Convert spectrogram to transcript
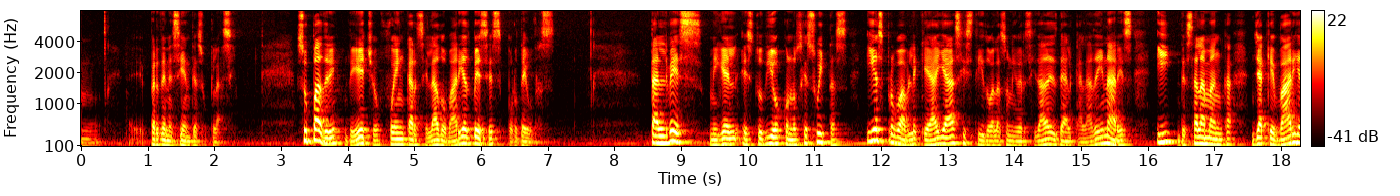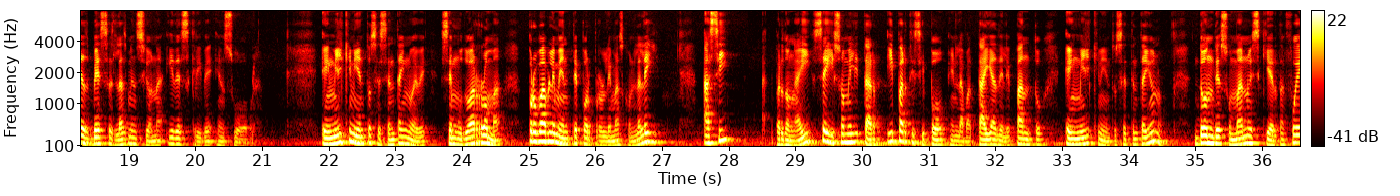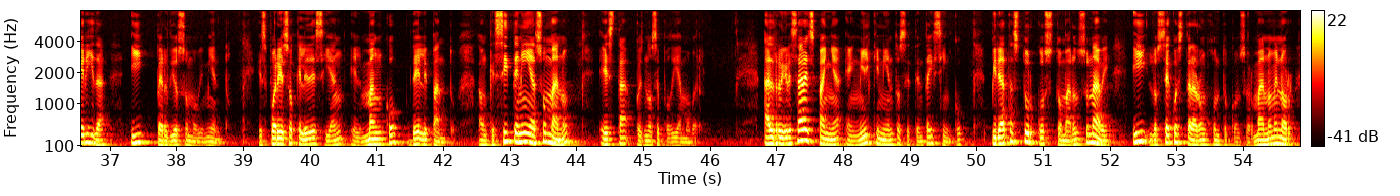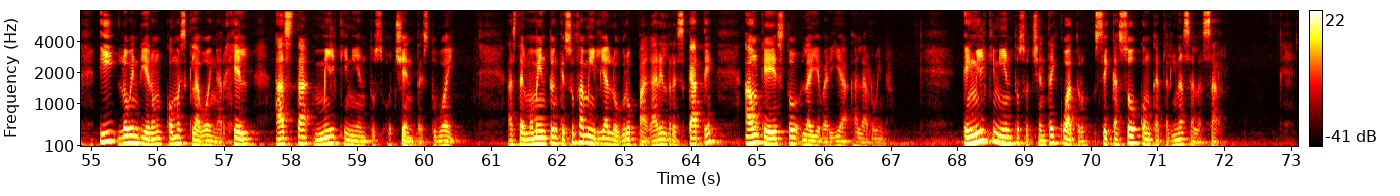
perteneciente a su clase. Su padre, de hecho, fue encarcelado varias veces por deudas. Tal vez Miguel estudió con los jesuitas y es probable que haya asistido a las universidades de Alcalá de Henares y de Salamanca, ya que varias veces las menciona y describe en su obra. En 1569 se mudó a Roma, probablemente por problemas con la ley. Así, perdón, ahí se hizo militar y participó en la batalla de Lepanto en 1571, donde su mano izquierda fue herida y perdió su movimiento. Es por eso que le decían el manco de Lepanto. Aunque sí tenía su mano, esta pues no se podía mover. Al regresar a España en 1575, piratas turcos tomaron su nave y lo secuestraron junto con su hermano menor y lo vendieron como esclavo en Argel hasta 1580. Estuvo ahí. Hasta el momento en que su familia logró pagar el rescate, aunque esto la llevaría a la ruina. En 1584 se casó con Catalina Salazar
